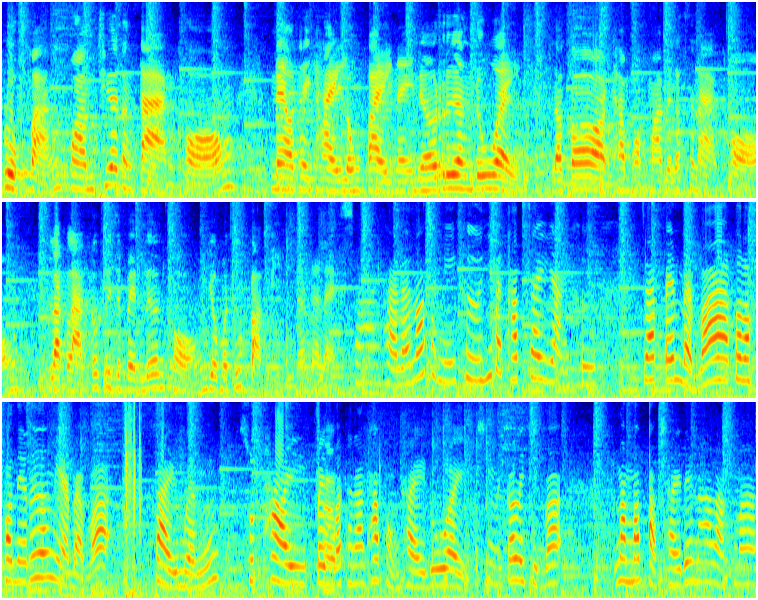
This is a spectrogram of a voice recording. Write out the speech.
ปลูกฝังความเชื่อต่างๆของแนวไทยๆลงไปในเนื้อเรื่องด้วย แล้วก็ทำออกมาเป็นลักษณะของ หลักๆก็คือจะเป็นเรื่องของโยมทูตปราบผีนั่นแหละใช่ค่ะแล้วนอกจากนี้คือที่ประทับใจอย่างคือ จะเป็นแบบว่าตัวละครในเรื่องเนี่ยแบบว่าใส่เหมือนชุดไทยเป็นครับวัฒนธรรมของไทยด้วย เพราะฉะนั้นก็เลยคิดว่านำมาปรับใช้ได้น่ารักมาก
